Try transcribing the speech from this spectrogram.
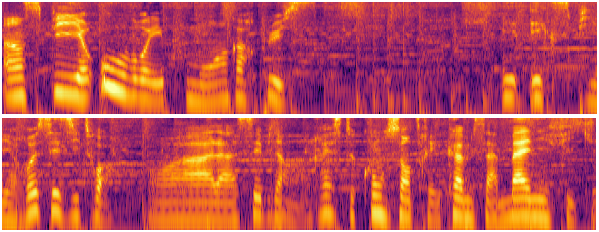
Inspire, ouvre les poumons encore plus et expire, ressaisis-toi. Voilà, c'est bien, reste concentré comme ça, magnifique.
